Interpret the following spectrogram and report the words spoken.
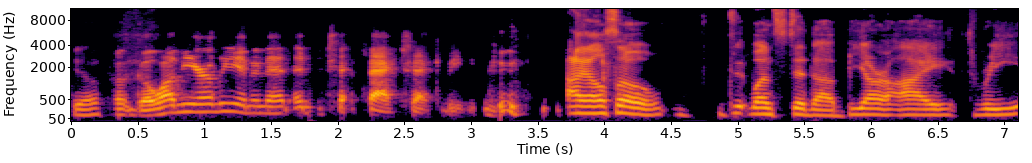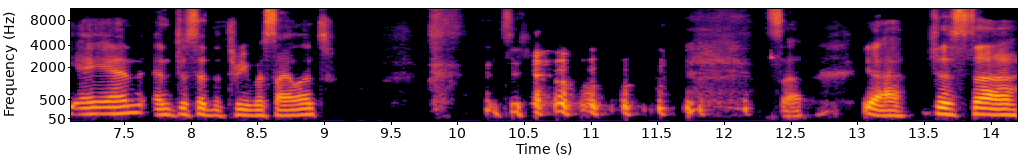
You know, go on the early internet and check, fact check me. I also did, once did uh, B R I three A N and just said the three was silent. so yeah, just uh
